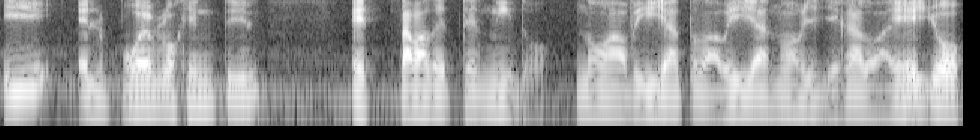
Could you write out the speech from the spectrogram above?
Y el pueblo gentil estaba detenido. No había todavía, no había llegado a ello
